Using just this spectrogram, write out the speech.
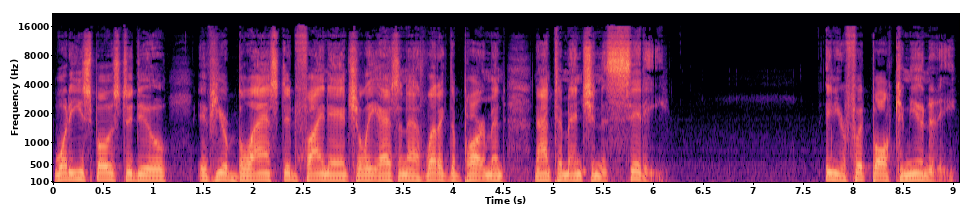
What are you supposed to do if you're blasted financially as an athletic department, not to mention a city, in your football community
